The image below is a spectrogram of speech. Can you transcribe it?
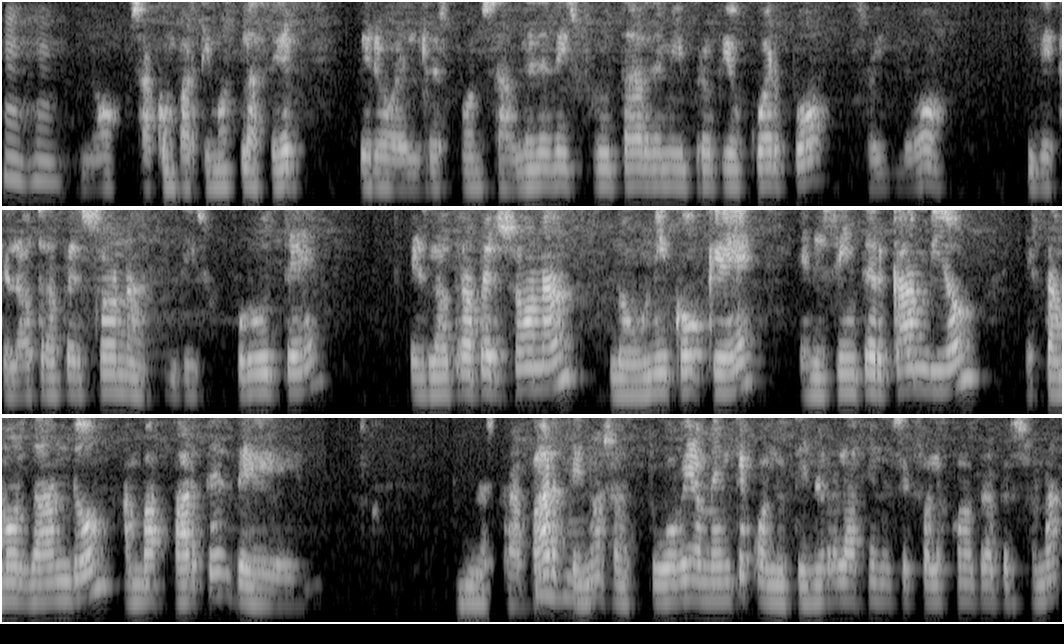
no, o sea, compartimos placer, pero el responsable de disfrutar de mi propio cuerpo soy yo. Y de que la otra persona disfrute es la otra persona, lo único que en ese intercambio estamos dando ambas partes de nuestra parte, ¿no? O sea, tú obviamente cuando tienes relaciones sexuales con otra persona,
